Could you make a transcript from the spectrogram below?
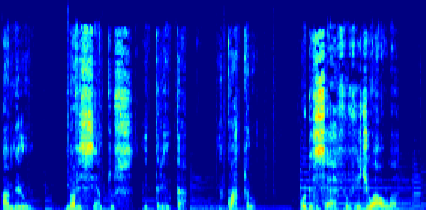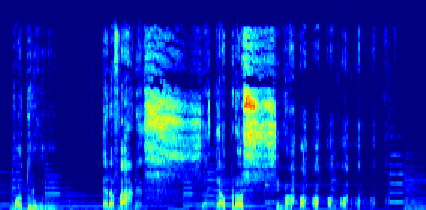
a 1934. Observe o vídeo aula, módulo 1, era Vargas. Até a próxima. Thank you.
